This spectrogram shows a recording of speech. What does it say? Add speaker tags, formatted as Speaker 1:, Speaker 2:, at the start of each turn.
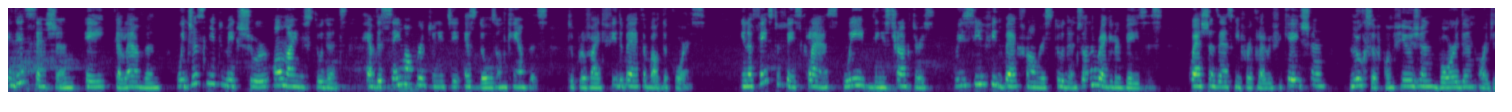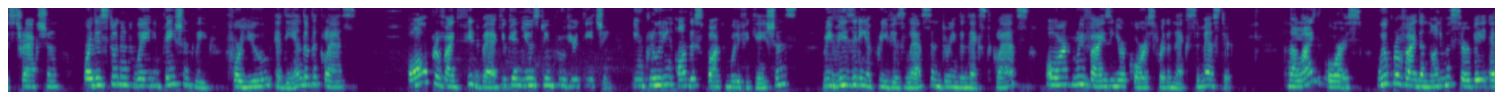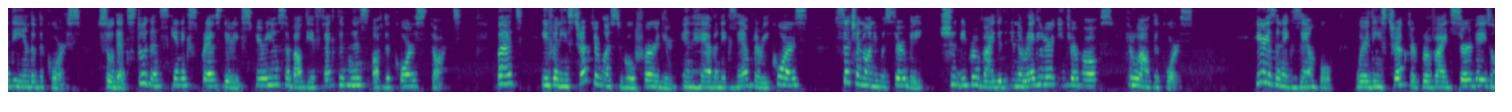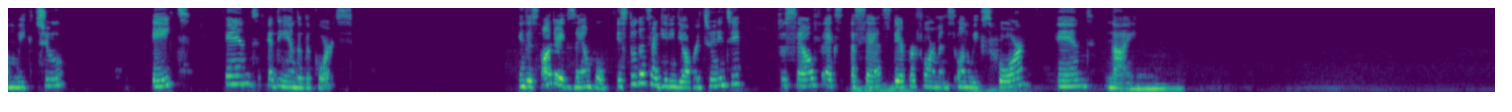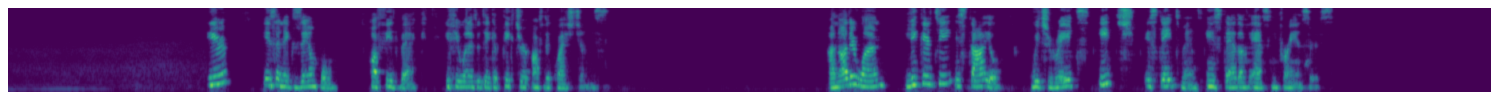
Speaker 1: In this session A11, we just need to make sure online students have the same opportunity as those on campus to provide feedback about the course. In a face-to-face -face class, we, the instructors, receive feedback from our students on a regular basis, questions asking for clarification, looks of confusion, boredom, or distraction, or the student waiting patiently for you at the end of the class all provide feedback you can use to improve your teaching, including on-the-spot modifications, revisiting a previous lesson during the next class, or revising your course for the next semester. An aligned course will provide anonymous survey at the end of the course, so that students can express their experience about the effectiveness of the course taught. But if an instructor wants to go further and have an exemplary course, such anonymous survey should be provided in a regular intervals throughout the course. Here is an example where the instructor provides surveys on week 2, 8, and at the end of the course. In this other example, students are given the opportunity to self-assess their performance on weeks 4 and 9. Here is an example of feedback if you wanted to take a picture of the questions. Another one, Likert style, which rates each statement instead of asking for answers.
